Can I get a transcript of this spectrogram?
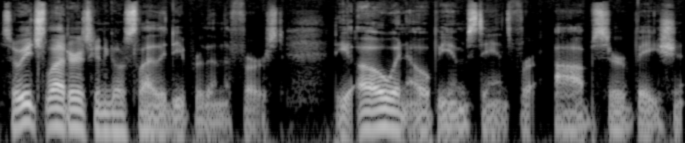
So each letter is going to go slightly deeper than the first. The O in opium stands for observation.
